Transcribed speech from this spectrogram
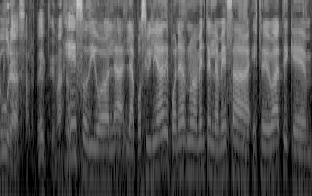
posturas al respecto y demás. ¿no? Eso digo, la, la, posibilidad de poner nuevamente en la mesa este debate que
